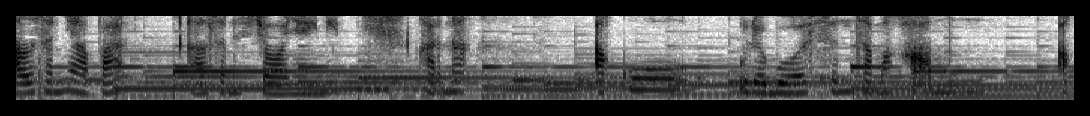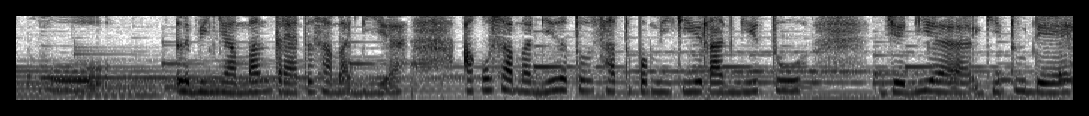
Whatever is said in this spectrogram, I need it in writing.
alasannya apa? Alasan si cowoknya ini karena aku udah bosen sama kamu aku lebih nyaman ternyata sama dia aku sama dia satu satu pemikiran gitu. Jadi ya gitu deh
